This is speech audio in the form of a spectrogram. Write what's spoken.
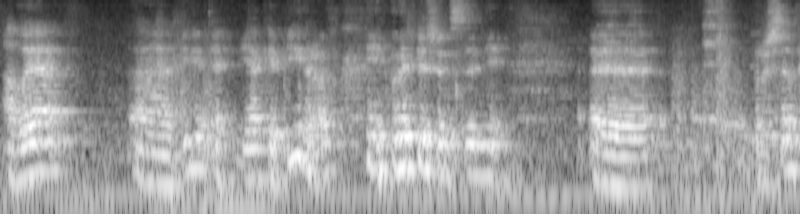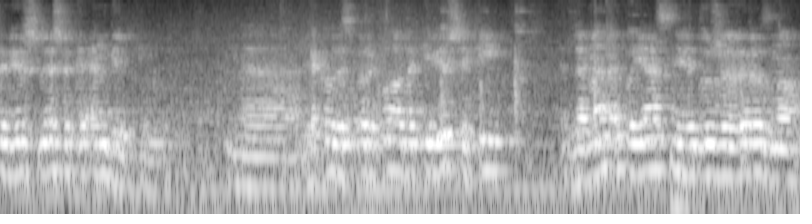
Але е, як епіграф, я вирішив сьогодні е, прочитати вірш Лешика Енгелькіна. Е, я колись переклав такий вірш, який для мене пояснює дуже виразно.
